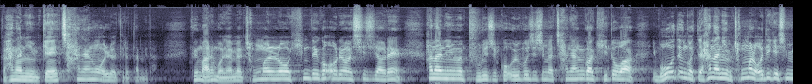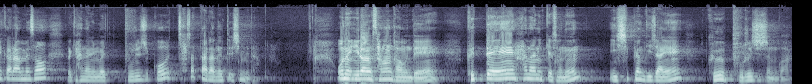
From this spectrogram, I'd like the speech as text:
그 하나님께 찬양을 올려드렸답니다. 그 말은 뭐냐면 정말로 힘들고 어려운 시절에 하나님을 부르짖고 울부짖으며 찬양과 기도와 모든 것들 하나님 정말 어디 계십니까? 라면서 그렇게 하나님을 부르짖고 찾았다라는 뜻입니다. 오늘 이런 상황 가운데 그때에 하나님께서는 이 시편 기자의 그 부르짖음과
